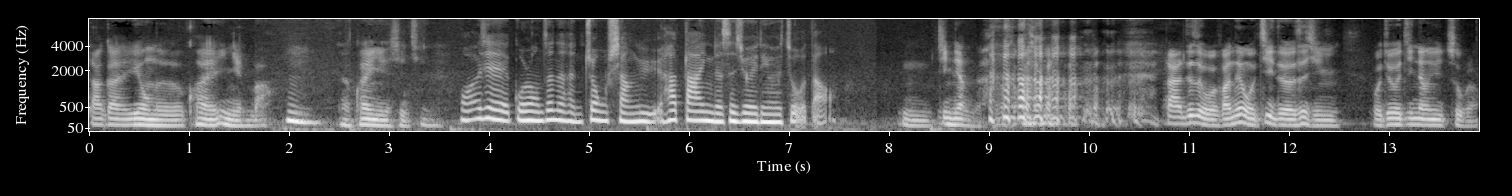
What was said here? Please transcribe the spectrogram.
大概用了快一年吧，嗯，快一年时间。哇，而且国荣真的很重商誉，他答应的事就一定会做到。嗯，尽量的。当然，就是我反正我记得的事情。我就会尽量去做了，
